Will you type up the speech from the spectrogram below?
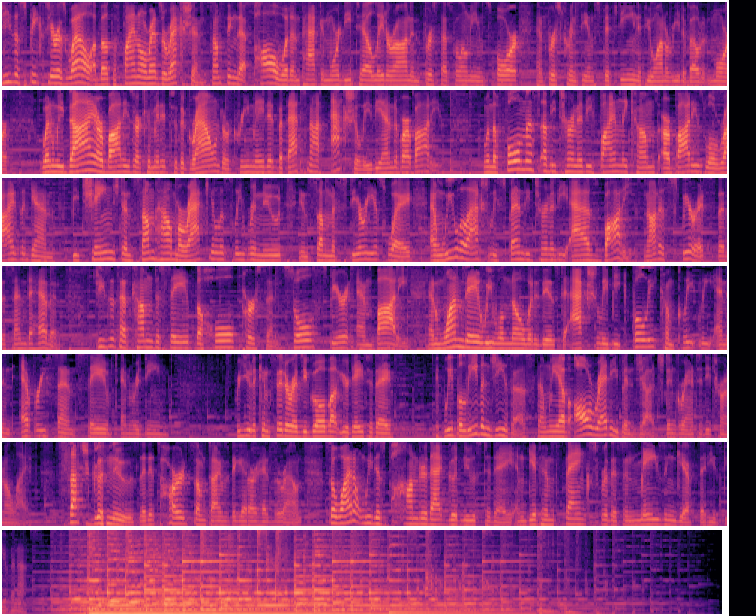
Jesus speaks here as well about the final resurrection, something that Paul would unpack in more detail later on in 1 Thessalonians 4 and 1 Corinthians 15 if you want to read about it more. When we die, our bodies are committed to the ground or cremated, but that's not actually the end of our bodies. When the fullness of eternity finally comes, our bodies will rise again, be changed and somehow miraculously renewed in some mysterious way, and we will actually spend eternity as bodies, not as spirits that ascend to heaven. Jesus has come to save the whole person, soul, spirit, and body, and one day we will know what it is to actually be fully, completely, and in every sense saved and redeemed. For you to consider as you go about your day today, if we believe in Jesus, then we have already been judged and granted eternal life. Such good news that it's hard sometimes to get our heads around. So, why don't we just ponder that good news today and give Him thanks for this amazing gift that He's given us?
